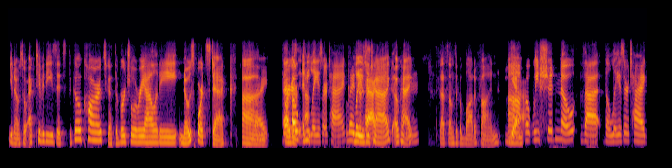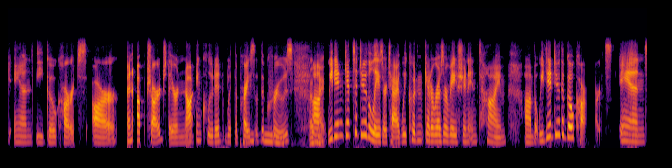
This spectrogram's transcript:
you know so activities. It's the go karts. You got the virtual reality. No sports deck. Um, right. Are There there is any- laser tag. Laser, tag. Okay, that sounds like a lot of fun. Yeah. Um, But we should note that the laser tag and the go karts are an upcharge. They are not included with the price of the Mm. cruise. okay. Um, we didn't get to do the laser tag. We couldn't get a reservation in time, um, but we did do the go karts. And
